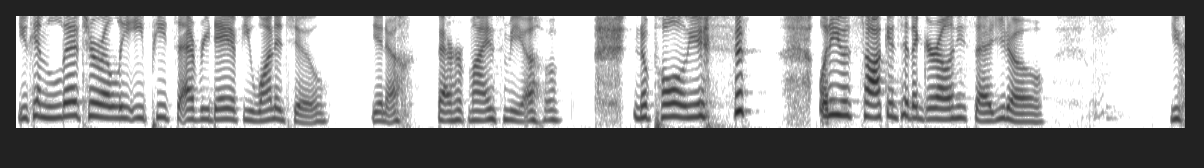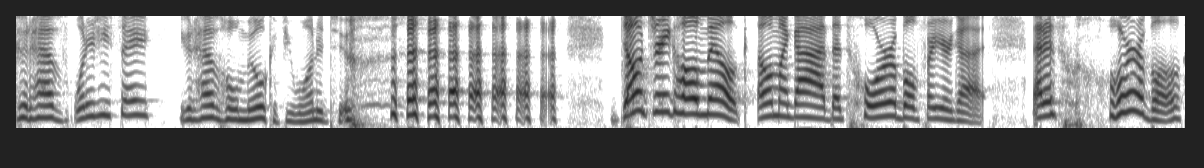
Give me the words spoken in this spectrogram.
You can literally eat pizza every day if you wanted to. You know, that reminds me of Napoleon. when he was talking to the girl and he said, you know, you could have, what did he say? You could have whole milk if you wanted to. Don't drink whole milk. Oh my God, that's horrible for your gut. That is horrible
